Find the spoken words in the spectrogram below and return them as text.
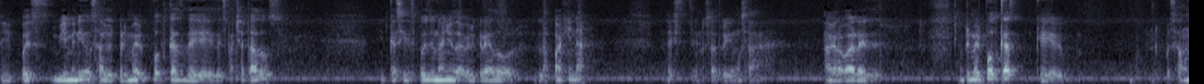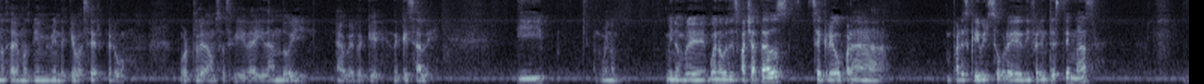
Sí, pues bienvenidos al primer podcast de Desfachatados. Casi después de un año de haber creado la página, este, nos atrevimos a, grabar el, el, primer podcast que pues aún no sabemos bien, bien bien de qué va a ser, pero ahorita le vamos a seguir ahí dando y a ver de qué, de qué sale. Y bueno, mi nombre, bueno, Desfachatados se creó para para escribir sobre diferentes temas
